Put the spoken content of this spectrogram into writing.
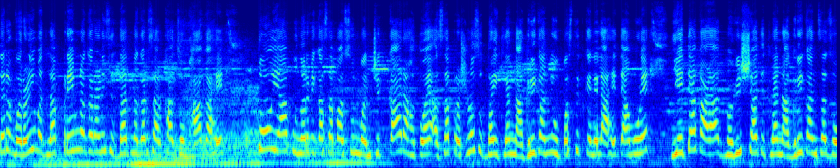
तर वरळीमधला प्रेमनगर आणि सिद्धार्थनगर सारखा जो भाग आहे तो या पुनर्विकासापासून वंचित का राहतोय असा प्रश्न सुद्धा इथल्या नागरिकांनी उपस्थित केलेला आहे. त्यामुळे येत्या काळात भविष्यात इथल्या नागरिकांचा जो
